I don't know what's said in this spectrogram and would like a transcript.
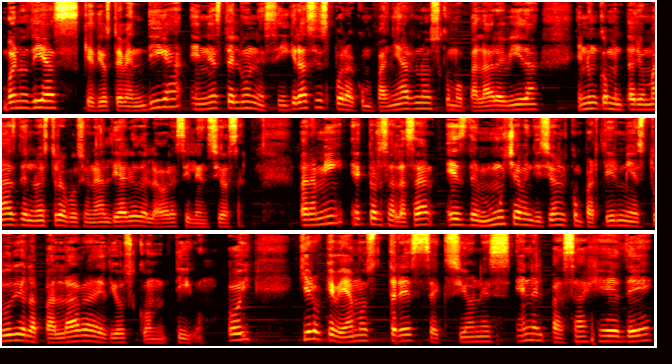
Buenos días, que Dios te bendiga en este lunes y gracias por acompañarnos como palabra de vida en un comentario más de nuestro devocional diario de la hora silenciosa. Para mí, Héctor Salazar, es de mucha bendición el compartir mi estudio de la palabra de Dios contigo. Hoy quiero que veamos tres secciones en el pasaje de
